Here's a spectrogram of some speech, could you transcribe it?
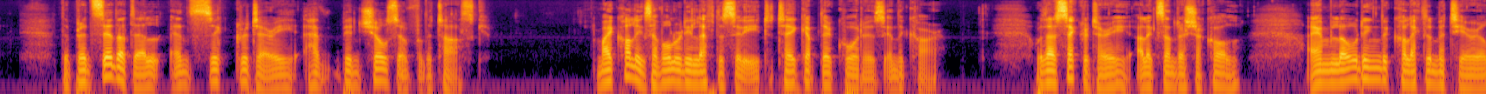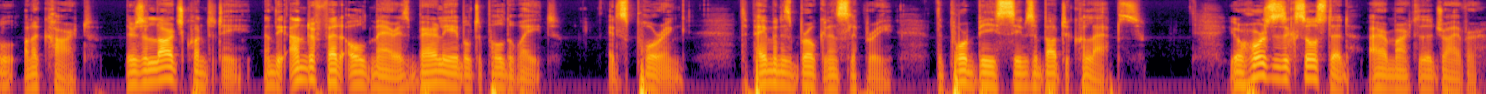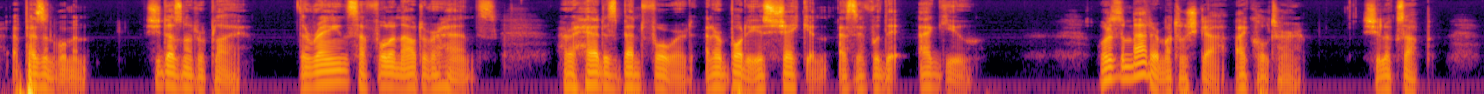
The Predsedatel and secretary have been chosen for the task. My colleagues have already left the city to take up their quarters in the car. With our secretary, Alexandra Shakol, I am loading the collected material on a cart. There is a large quantity, and the underfed old mare is barely able to pull the weight. It is pouring. The pavement is broken and slippery. The poor beast seems about to collapse. Your horse is exhausted, I remark to the driver, a peasant woman. She does not reply. The reins have fallen out of her hands. Her head is bent forward, and her body is shaken as if with the ague. What is the matter, Matushka? I call to her. She looks up.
